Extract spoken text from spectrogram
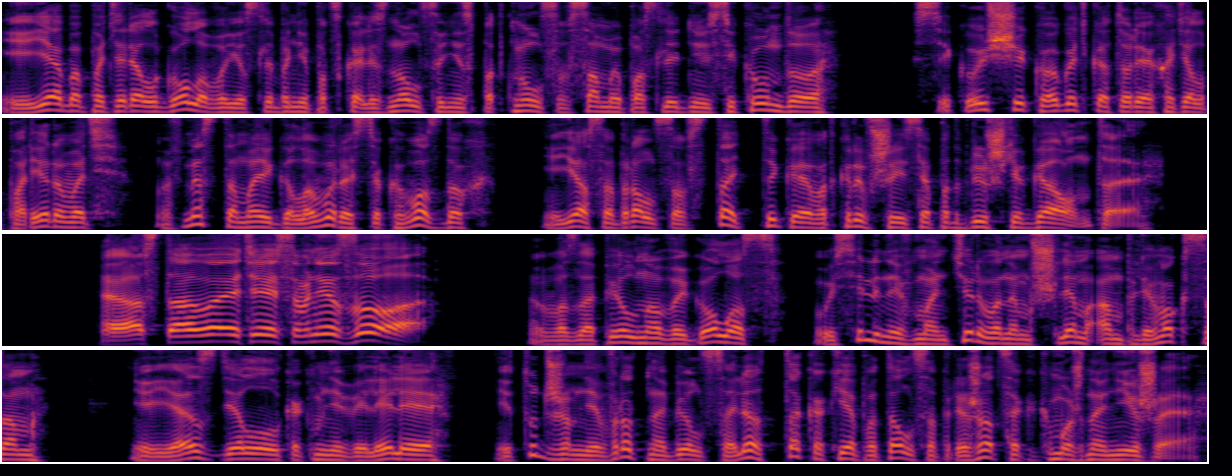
и я бы потерял голову, если бы не подскользнулся и не споткнулся в самую последнюю секунду. Секущий коготь, который я хотел парировать, вместо моей головы растек воздух, и я собрался встать, тыкая в открывшееся подбрюшье Гаунта. «Оставайтесь внизу!» Возопил новый голос, усиленный вмонтированным шлем-ампливоксом, и я сделал, как мне велели, и тут же мне в рот набился лед, так как я пытался прижаться как можно ниже.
